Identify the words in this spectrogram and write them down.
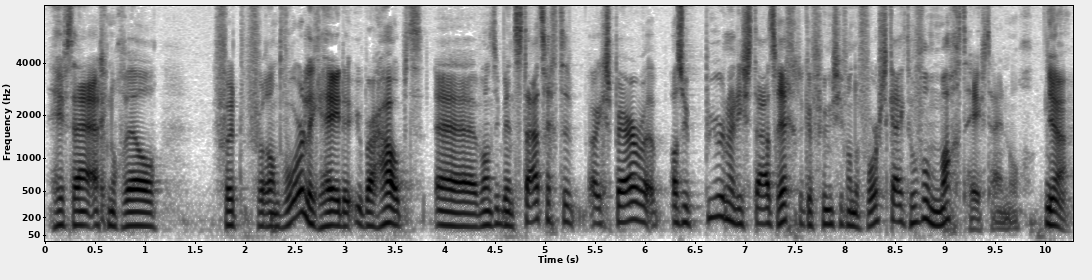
heeft hij eigenlijk nog wel ver verantwoordelijkheden überhaupt? Uh, want u bent staatsrechten-expert. Als u puur naar die staatsrechtelijke functie van de vorst kijkt, hoeveel macht heeft hij nog? Ja,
